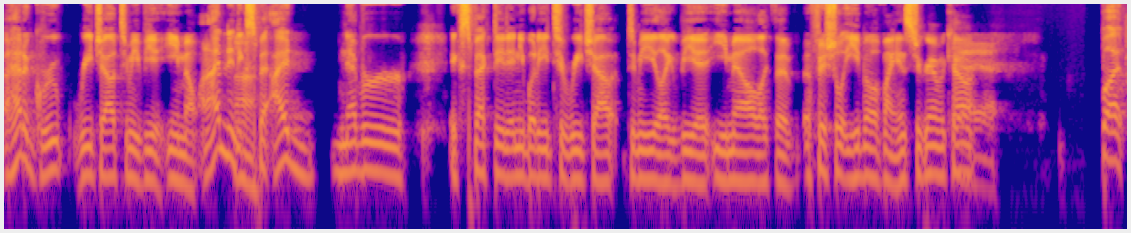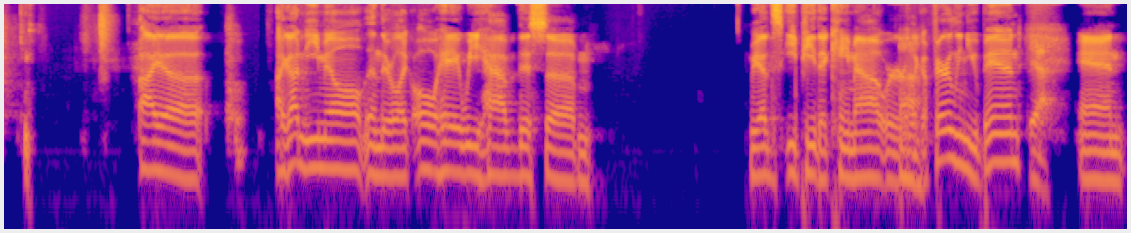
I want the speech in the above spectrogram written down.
I had a group reach out to me via email, and I didn't Uh-huh. expect. I never expected anybody to reach out to me like via email, like the official email of my Instagram account yeah. but I uh I got an email and they're like, "Oh, hey, we have this um we have this EP that came out. We're Uh-huh. like a fairly new band." Yeah. And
